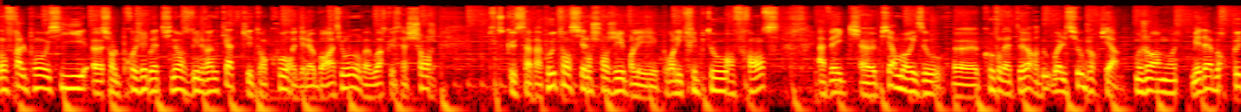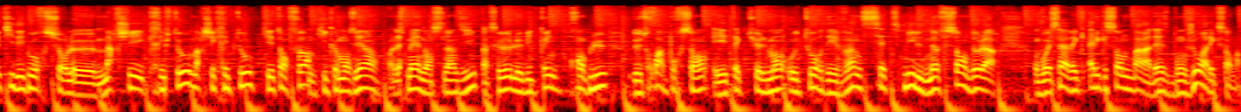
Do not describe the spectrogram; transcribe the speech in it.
On fera le point aussi euh, sur le projet de loi de finances 2024 qui est en cours d'élaboration. On va voir que ça change ce que ça va potentiellement changer pour les, pour les cryptos en France avec euh, Pierre Morisot, euh, cofondateur de Walsio. Bonjour Pierre. Bonjour Amour. Mais d'abord, petit détour sur le marché crypto. Marché crypto qui est en forme, qui commence bien la semaine, en ce lundi, parce que le Bitcoin prend plus de 3% et est actuellement autour des 27 900 dollars. On voit ça avec Alexandre Baradez. Bonjour Alexandre.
